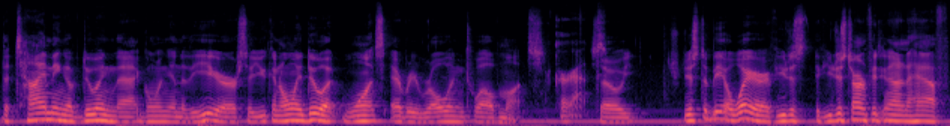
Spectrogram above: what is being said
the timing of doing that going into the year, so you can only do it once every rolling 12 months. Correct. So just to be aware, if you just if you just turned 59 and a half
